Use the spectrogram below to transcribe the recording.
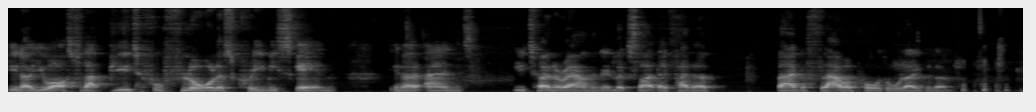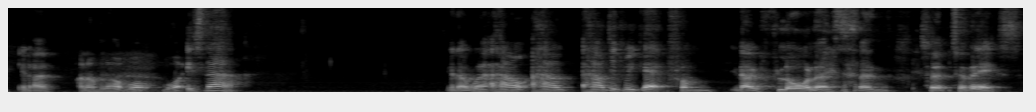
you know, you ask for that beautiful, flawless, creamy skin, you know, and you turn around and it looks like they've had a bag of flour poured all over them, you know, and I'm like, what, what is that? You know, where, how, how, how did we get from, you know, flawless and to, to this.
